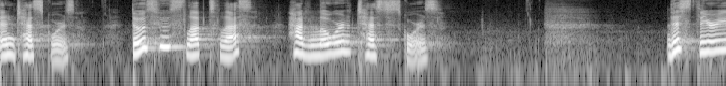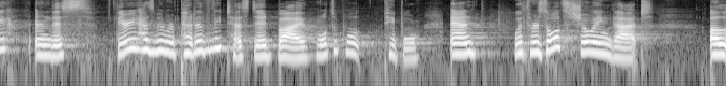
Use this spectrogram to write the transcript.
and test scores. Those who slept less had lower test scores. This theory and this theory has been repetitively tested by multiple people and with results showing that uh,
